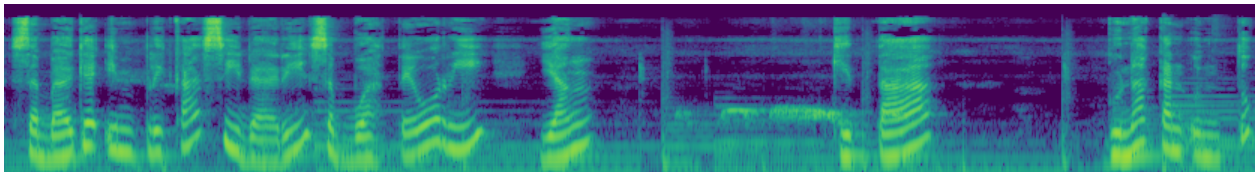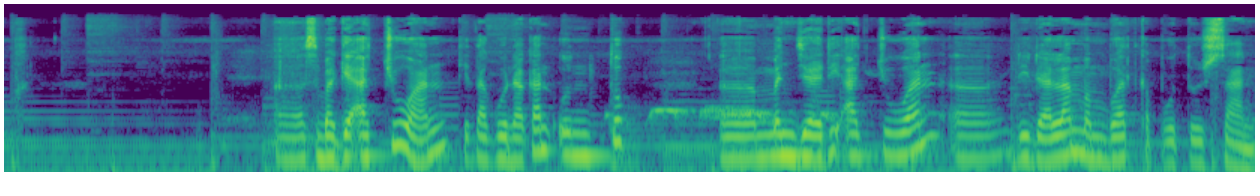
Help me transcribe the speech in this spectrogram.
sebagai implikasi dari sebuah teori yang kita gunakan untuk uh, sebagai acuan kita gunakan untuk uh, menjadi acuan uh, di dalam membuat keputusan.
